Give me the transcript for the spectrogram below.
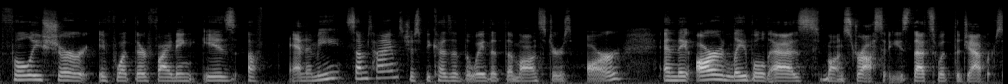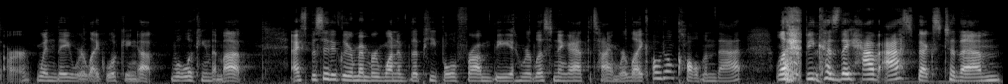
fully sure if what they're fighting is a enemy sometimes just because of the way that the monsters are. And they are labeled as monstrosities. That's what the jabbers are when they were like looking up well looking them up. I specifically remember one of the people from the who were listening at the time were like oh don't call them that. Like because they have aspects to them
